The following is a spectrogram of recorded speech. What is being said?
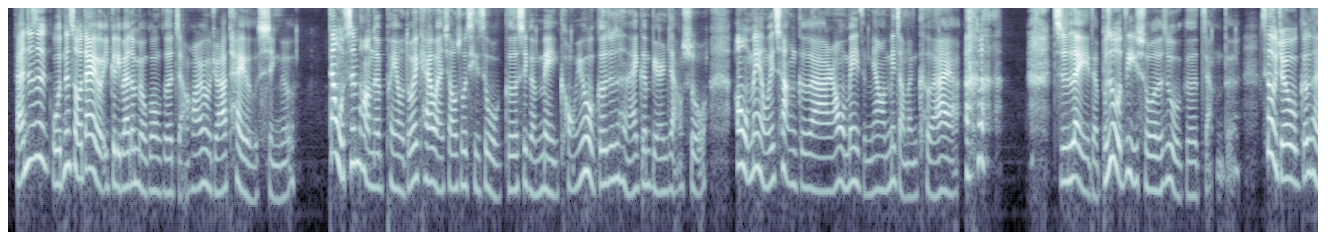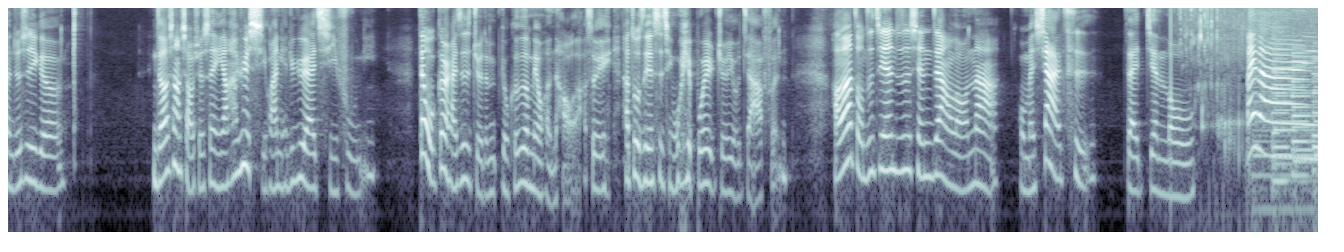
反正就是我那时候大概有一个礼拜都没有跟我哥讲话，因为我觉得他太恶心了。但我身旁的朋友都会开玩笑说，其实我哥是个妹控，因为我哥就是很爱跟别人讲说，哦，我妹很会唱歌啊，然后我妹怎么样，我妹长得很可爱啊 之类的，不是我自己说的，是我哥讲的。所以我觉得我哥可能就是一个，你知道，像小学生一样，他越喜欢你，他就越爱欺负你。但我个人还是觉得有哥哥没有很好啦，所以他做这件事情，我也不会觉得有加分。好啦，总之今天就是先这样喽，那。我们下一次再见喽，拜拜。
